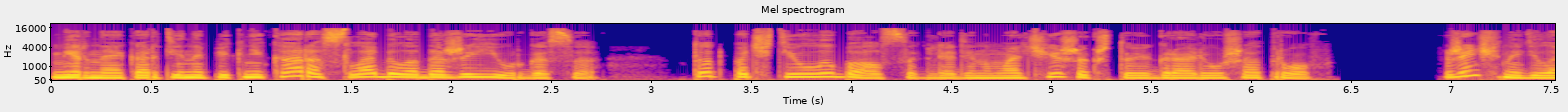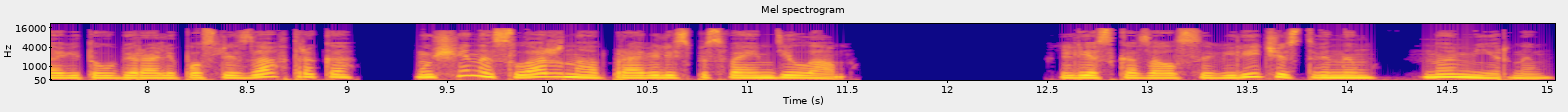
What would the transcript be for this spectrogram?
Мирная картина пикника расслабила даже Юргаса. Тот почти улыбался, глядя на мальчишек, что играли у шатров. Женщины деловито убирали после завтрака, мужчины слаженно отправились по своим делам. Лес казался величественным, но мирным.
